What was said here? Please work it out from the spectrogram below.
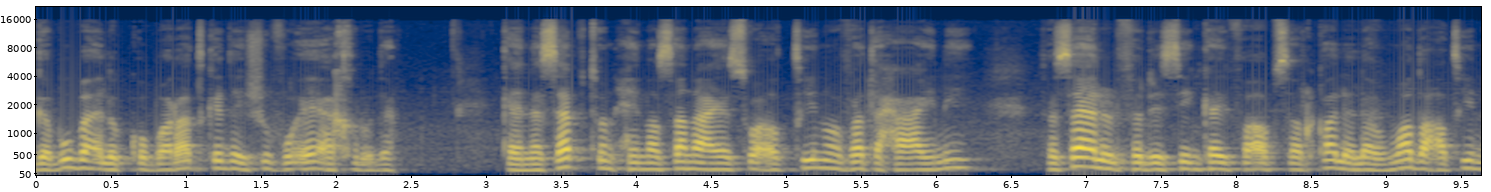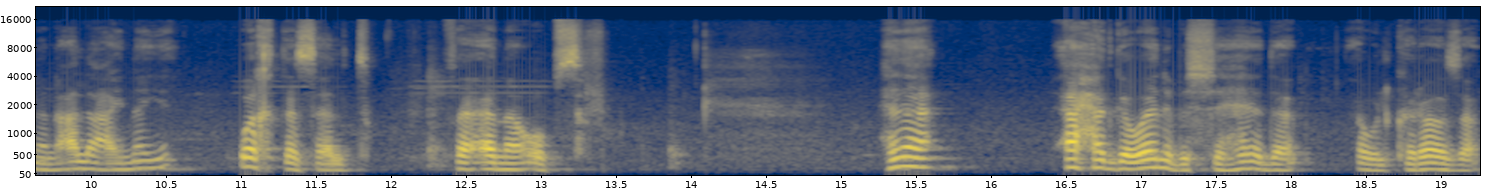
جابوه بقى للكبارات كده يشوفوا إيه آخره ده. كان سبت حين صنع يسوع الطين وفتح عينيه. فسألوا الفريسيين كيف أبصر؟ قال لهم وضع طينا على عينيه واغتسلت فأنا أبصر. هنا أحد جوانب الشهادة أو الكرازة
